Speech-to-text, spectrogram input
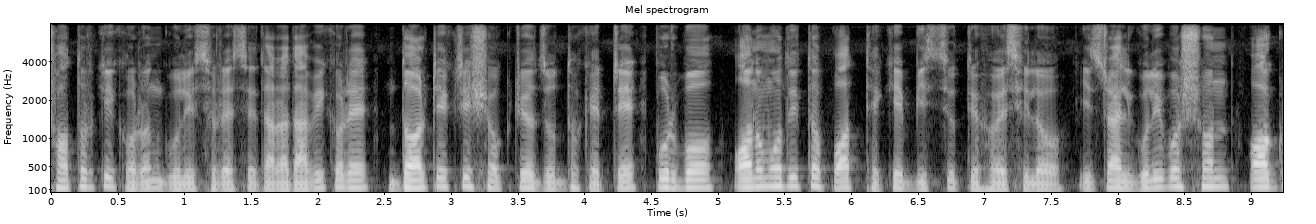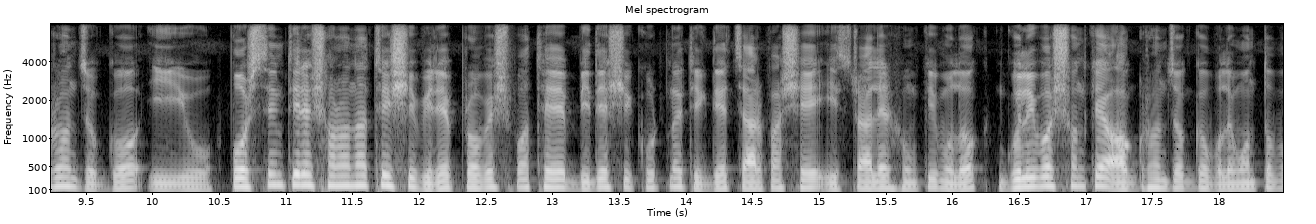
সতর্কীকরণ গুলি ছুড়েছে। তারা দাবি করে, দলটি একটি সক্রিয় যুদ্ধক্ষেত্রে পূর্ব অনুমোদিত পথ থেকে বিচ্যুত হয়েছিল। ইসরায়েল গুলিবর্ষণ অগ্রহণযোগ্য ইইউ। পশ্চিম তীরে শরণার্থী শিবিরে প্রবেশপথে বিদেশি কূটনৈতিকদের চারপাশে ইসরায়েলের হুমকিমূলক গুলিবর্ষণকে অগ্রহণযোগ্য বলে মন্তব্য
